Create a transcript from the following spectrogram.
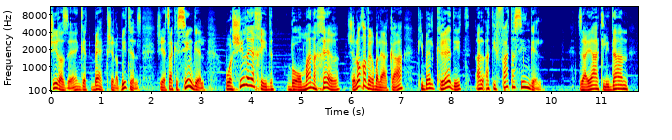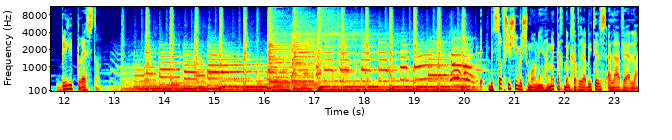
השיר הזה, Get Back של הביטלס, שיצא כסינגל, הוא השיר היחיד בו אומן אחר, שלא חבר בלהקה, קיבל קרדיט על עטיפת הסינגל. זה היה הקלידן בילי פרסטון. בסוף 68 המתח בין חברי הביטלס עלה ועלה.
